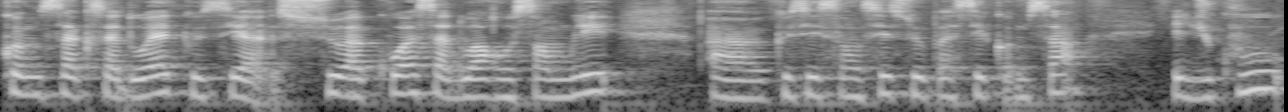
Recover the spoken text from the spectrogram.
comme ça que ça doit être, que c'est ce à quoi ça doit ressembler, euh, que c'est censé se passer comme ça. Et du coup,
